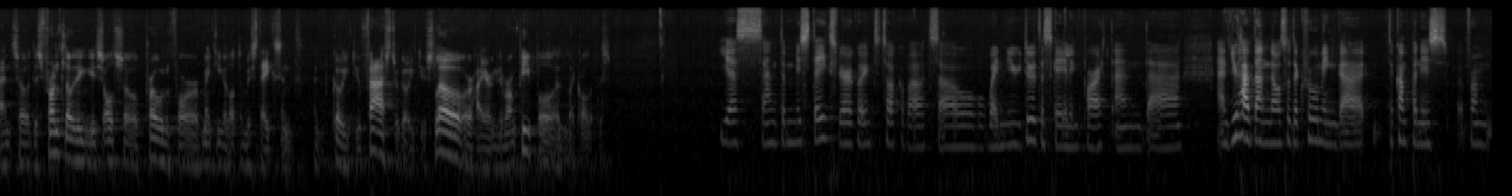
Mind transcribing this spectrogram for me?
And so this front loading is also prone for making a lot of mistakes and, and going too fast or going too slow or hiring the wrong people and like all of this. Yes, and the mistakes we are going to talk about. So when you do the scaling part and uh, and you have done also the grooming uh, the companies from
